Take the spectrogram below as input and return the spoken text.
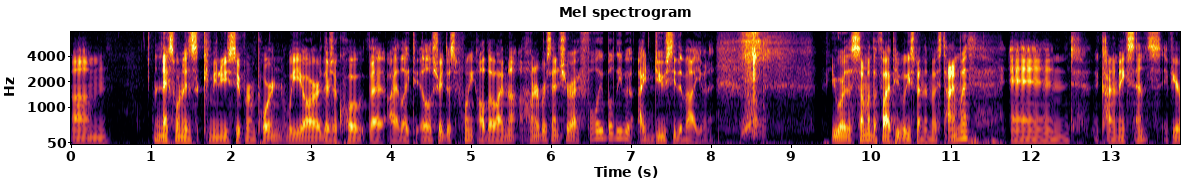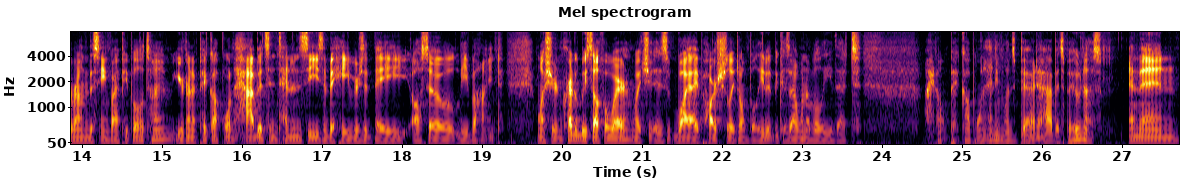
Um, next one is community super important. We are there's a quote that I like to illustrate this point, although I'm not 100% sure I fully believe it. I do see the value in it. You are the sum of the five people you spend the most time with, and it kind of makes sense. If you're around the same five people all the time, you're going to pick up on habits and tendencies and behaviors that they also leave behind. Unless you're incredibly self aware, which is why I partially don't believe it because I want to believe that I don't pick up on anyone's bad habits, but who knows? And then,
